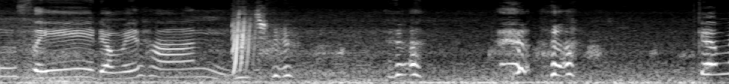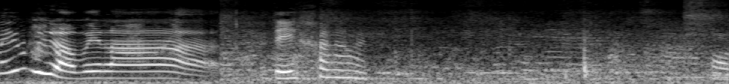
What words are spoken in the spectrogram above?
งสิ เดี๋ยวไม่ทัน แกไม่เผื่อเวลาสวัสดีค่ะขอ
